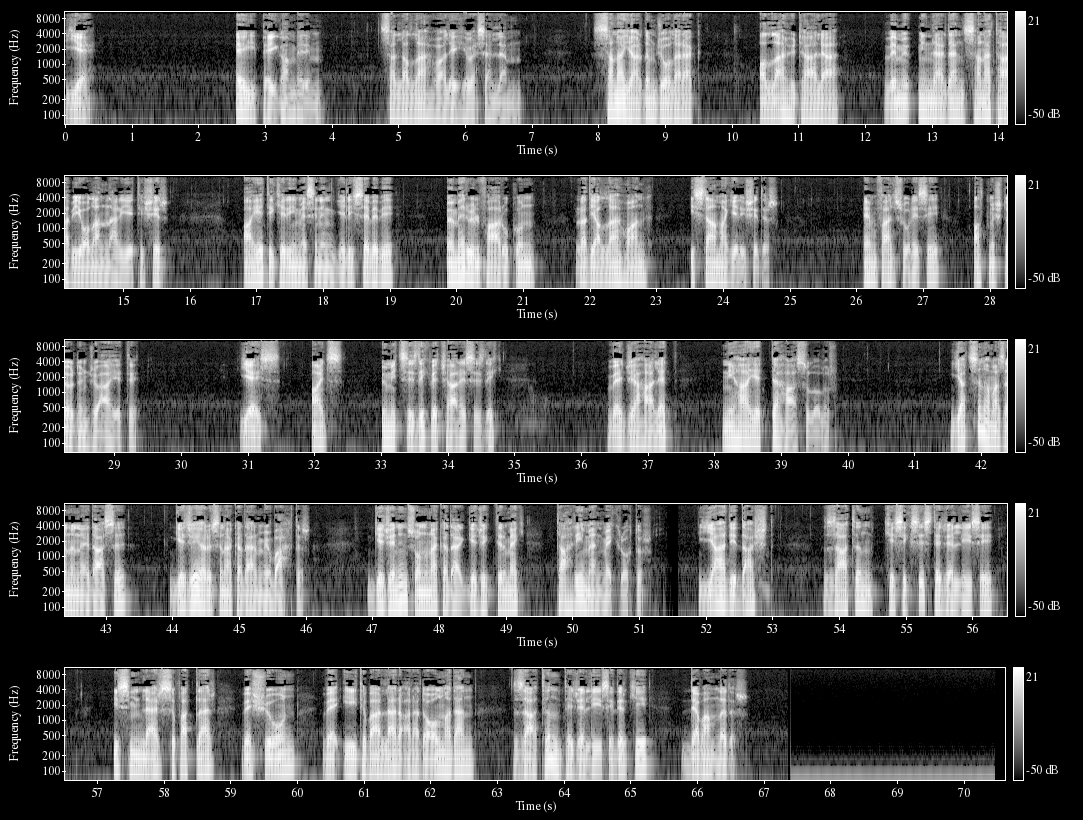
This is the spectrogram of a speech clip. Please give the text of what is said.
Ye. Ey peygamberim sallallahu aleyhi ve sellem sana yardımcı olarak Allahü Teala ve müminlerden sana tabi olanlar yetişir. Ayet-i kerimesinin geliş sebebi Ömerül Faruk'un radıyallahu anh İslam'a gelişidir. Enfal suresi 64. ayeti. Yes, ajz, ümitsizlik ve çaresizlik ve cehalet nihayette hasıl olur. Yatsı namazının edası gece yarısına kadar mübahtır. Gecenin sonuna kadar geciktirmek tahrimen mekruhtur. Yadi daşt zatın kesiksiz tecellisi isimler, sıfatlar ve şuun ve itibarlar arada olmadan zatın tecellisidir ki devamlıdır.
